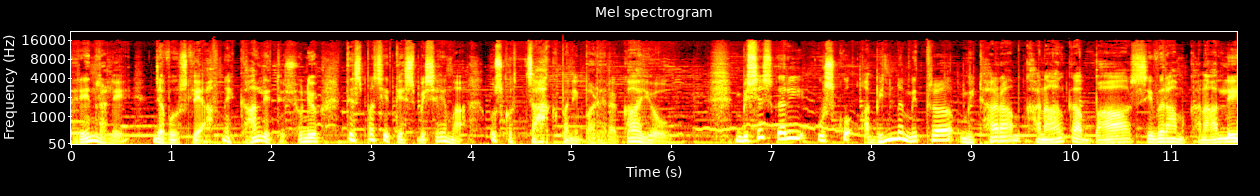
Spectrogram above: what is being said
धीरेन्द्रले। जब उसले आफ्नै कानले त्यो सुन्यो त्यसपछि त्यस विषयमा उसको चाख पनि बढेर गयो। विशेष गरी उसको अभिन्न मित्र मिठाराम खनालका बा शिवराम खनालले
